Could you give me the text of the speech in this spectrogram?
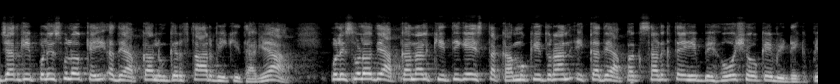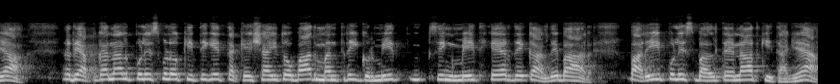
ਜਦਕਿ ਪੁਲਿਸ ਵੱਲੋਂ ਕਈ ਅਧਿਆਪਕਾਂ ਨੂੰ ਗ੍ਰਿਫਤਾਰ ਵੀ ਕੀਤਾ ਗਿਆ। ਪੁਲਿਸ ਵੱਲੋਂ ਅਧਿਆਪਕਾਂ ਨਾਲ ਕੀਤੀ ਗਈ ਇਸ ਧੱਕਾ ਮੁੱਕੀ ਦੌਰਾਨ ਇੱਕ ਅਧਿਆਪਕ ਸੜਕ ਤੇ ਹੀ ਬੇਹੋਸ਼ ਹੋ ਕੇ ਵੀ ਡਿੱਗ ਪਿਆ। ਅਧਿਆਪਕਾਂ ਨਾਲ ਪੁਲਿਸ ਵੱਲੋਂ ਕੀਤੀ ਗਈ ਧੱਕੇ ਧੱਕੇਸ਼ਾਹੀ ਤੋਂ ਬਾਅਦ ਮੰਤਰੀ ਗੁਰਮੀਤ ਸਿੰਘ ਮੀਤਹੇਰ ਦੇ ਘਰ ਦੇ ਬਾਹਰ ਭਾਰੀ ਪੁਲਿਸ ਬਲ ਤਾਇਨਾਤ ਕੀਤਾ ਗਿਆ।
